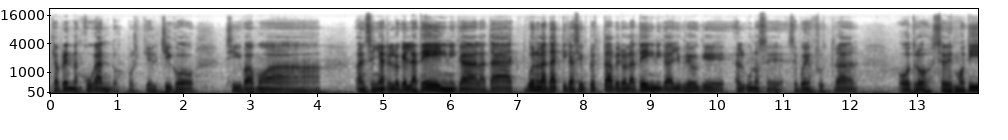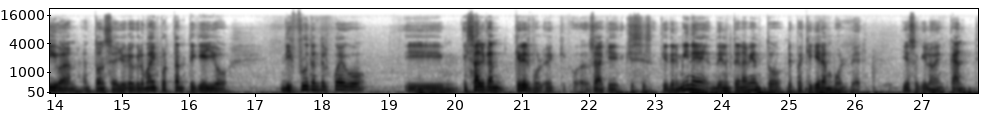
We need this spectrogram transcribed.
que aprendan jugando, porque el chico, si vamos a, a enseñarle lo que es la técnica, la táctica, bueno, la táctica siempre está, pero la técnica yo creo que algunos se, se pueden frustrar, otros se desmotivan, entonces yo creo que lo más importante es que ellos disfruten del juego, y, salgan querer eh, o sea que, que, termine del entrenamiento después que quieran volver. Y eso que los encante.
